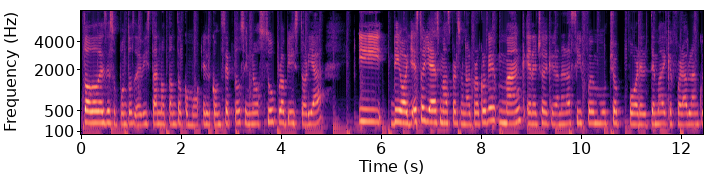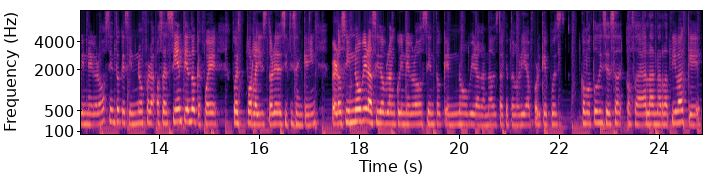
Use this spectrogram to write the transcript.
todo desde su punto de vista, no tanto como el concepto, sino su propia historia. Y digo, esto ya es más personal, pero creo que Mank, el hecho de que ganara así fue mucho por el tema de que fuera blanco y negro. Siento que si no fuera, o sea, sí entiendo que fue pues por la historia de Citizen Kane, pero si no hubiera sido blanco y negro, siento que no hubiera ganado esta categoría porque pues como tú dices, o sea, la narrativa que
